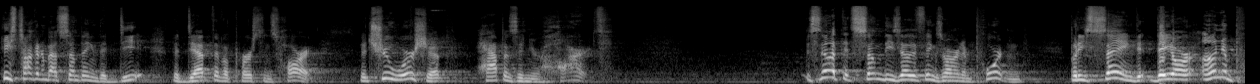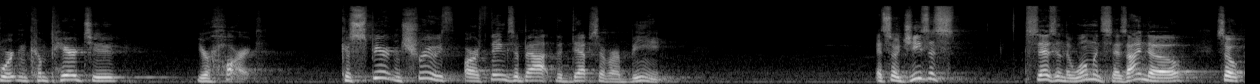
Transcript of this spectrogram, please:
He's talking about something the, de- the depth of a person's heart. The true worship happens in your heart. It's not that some of these other things aren't important, but he's saying that they are unimportant compared to your heart. Because spirit and truth are things about the depths of our being. And so Jesus says, and the woman says, I know. So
